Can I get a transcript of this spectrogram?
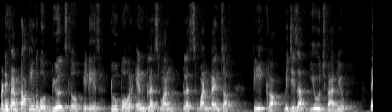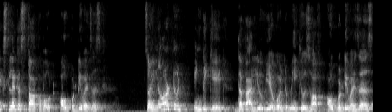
but if I am talking about dual slope, it is 2 power n plus 1 plus 1 times of t clock, which is a huge value. Next, let us talk about output devices. So, in order to indicate the value, we are going to make use of output devices.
